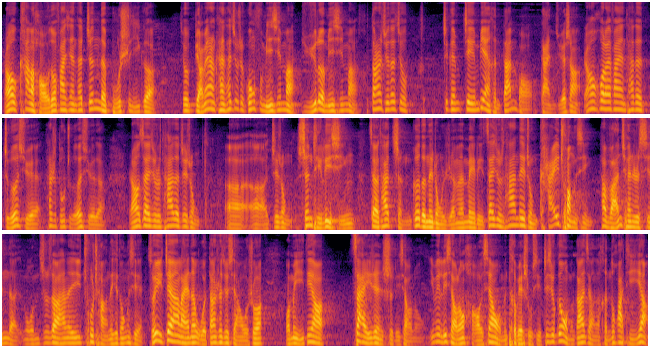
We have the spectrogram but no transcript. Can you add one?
然后看了好多，发现他真的不是一个，就表面上看他就是功夫明星嘛，娱乐明星嘛，当时觉得就这个这个面很单薄，感觉上，然后后来发现他的哲学，他是读哲学的，然后再就是他的这种。呃呃，这种身体力行，再有他整个的那种人文魅力，再就是他那种开创性，他完全是新的。我们知道他那一出场那些东西，所以这样来呢，我当时就想，我说我们一定要再认识李小龙，因为李小龙好像我们特别熟悉，这就跟我们刚才讲的很多话题一样，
